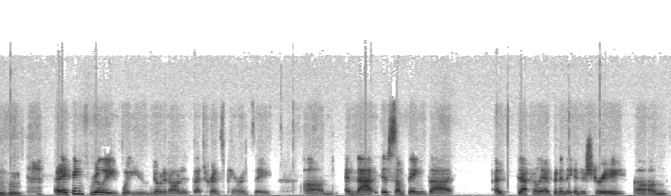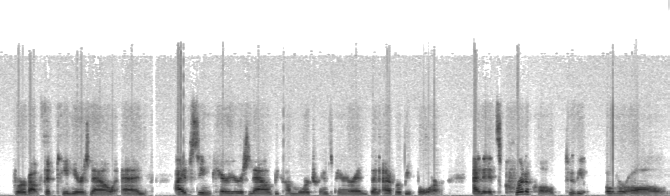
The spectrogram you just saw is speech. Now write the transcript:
Mm-hmm. And I think really what you noted on is that transparency. Um, and that is something that I've definitely, I've been in the industry um, for about 15 years now, and I've seen carriers now become more transparent than ever before. And it's critical to the overall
